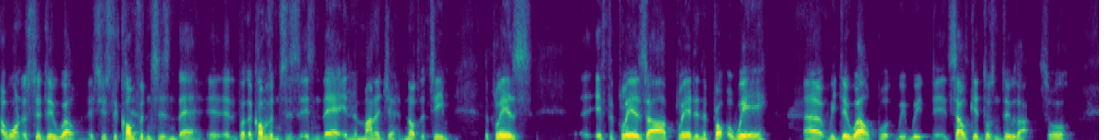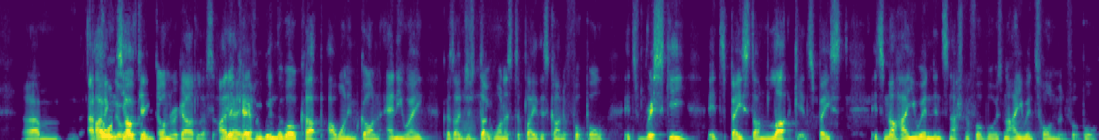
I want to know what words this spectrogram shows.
I want us to do well. It's just the confidence isn't there. It- it- but the confidence is, isn't there in the manager, not the team. The players, if the players are played in the proper way, uh, we do well. But we, we Southgate doesn't do that. So um, I, I, want Southgate gone regardless. I don't care yeah. if we win the World Cup. I want him gone anyway because I just Mm. don't want us to play this kind of football. It's risky. It's based on luck. It's based. It's not how you win international football. It's not how you win tournament football.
